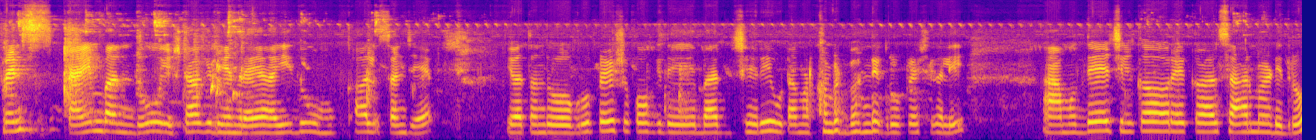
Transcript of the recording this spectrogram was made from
friends time ಬಂದು ಎಷ್ಟಾಗಿದೆ ಅಂದರೆ ಐದು ಮುಕ್ಕಾಲು ಸಂಜೆ. ಇವತ್ತೊಂದು ಗ್ರೂಪ್ ಪ್ರವೇಶಕ್ಕೆ ಹೋಗಿದೆ ಸೇರಿ ಊಟ ಮಾಡ್ಕೊಂಬಿಟ್ಟು ಬಂದೆ ಗ್ರೂಪ್ ಪ್ರವೇಶದಲ್ಲಿ. ಆ, ಮುದ್ದೆ ಚಿಲ್ಕ ಅವರೆಕಾಳು ಸಾರು ಮಾಡಿದರು.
